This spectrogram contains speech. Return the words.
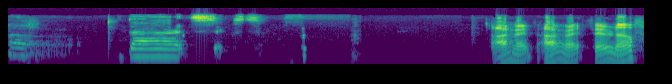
Uh, that's six. All right, all right, fair enough.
